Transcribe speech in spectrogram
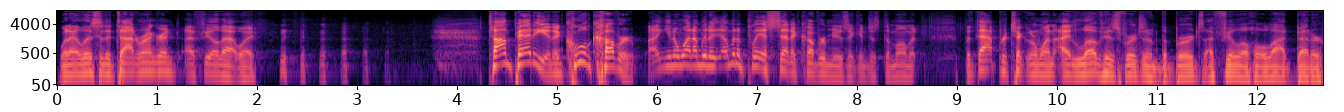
When I listen to Todd Rundgren, I feel that way. Tom Petty and a cool cover. Uh, you know what? I'm gonna I'm gonna play a set of cover music in just a moment. But that particular one, I love his version of the Byrds. I feel a whole lot better.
